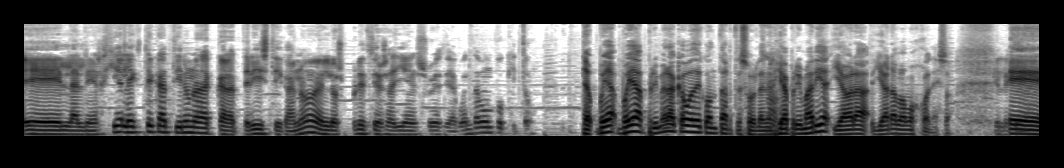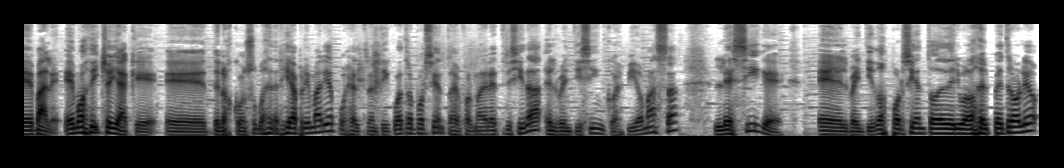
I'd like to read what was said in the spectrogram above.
eh, la energía eléctrica tiene una característica, ¿no? En los precios allí en Suecia. Cuéntame un poquito. Voy a, voy a, primero acabo de contarte sobre la Ah. energía primaria y ahora, y ahora vamos con eso. ¿Qué le- Eh, vale, hemos dicho ya que eh, de los consumos de energía primaria, pues el 34% es en forma de electricidad, el 25% es biomasa, le sigue el 22% de derivados del petróleo.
